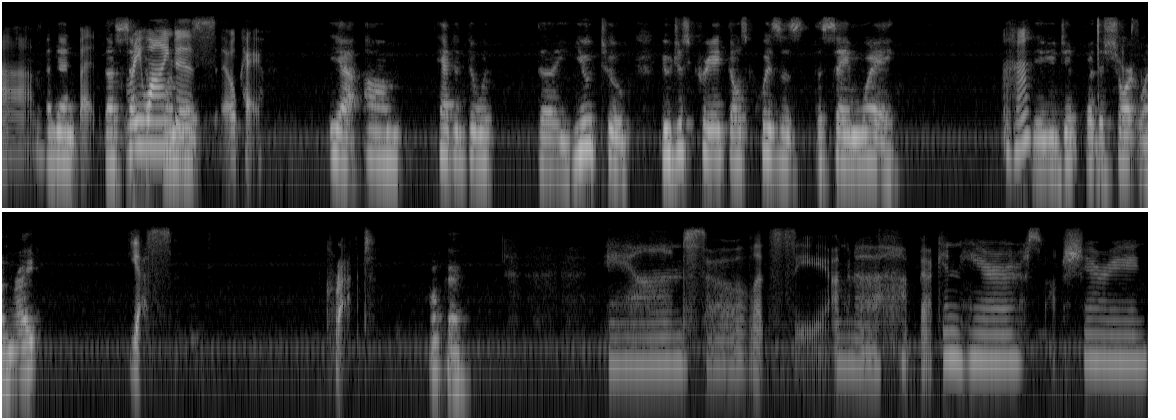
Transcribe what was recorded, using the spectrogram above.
Um, And then but the rewind is okay. Yeah, um, had to do with the YouTube. You just create those quizzes the same way hmm you you did for the short one, right? Yes. Correct. Okay. And so let's see, I'm gonna hop back in here, stop sharing.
